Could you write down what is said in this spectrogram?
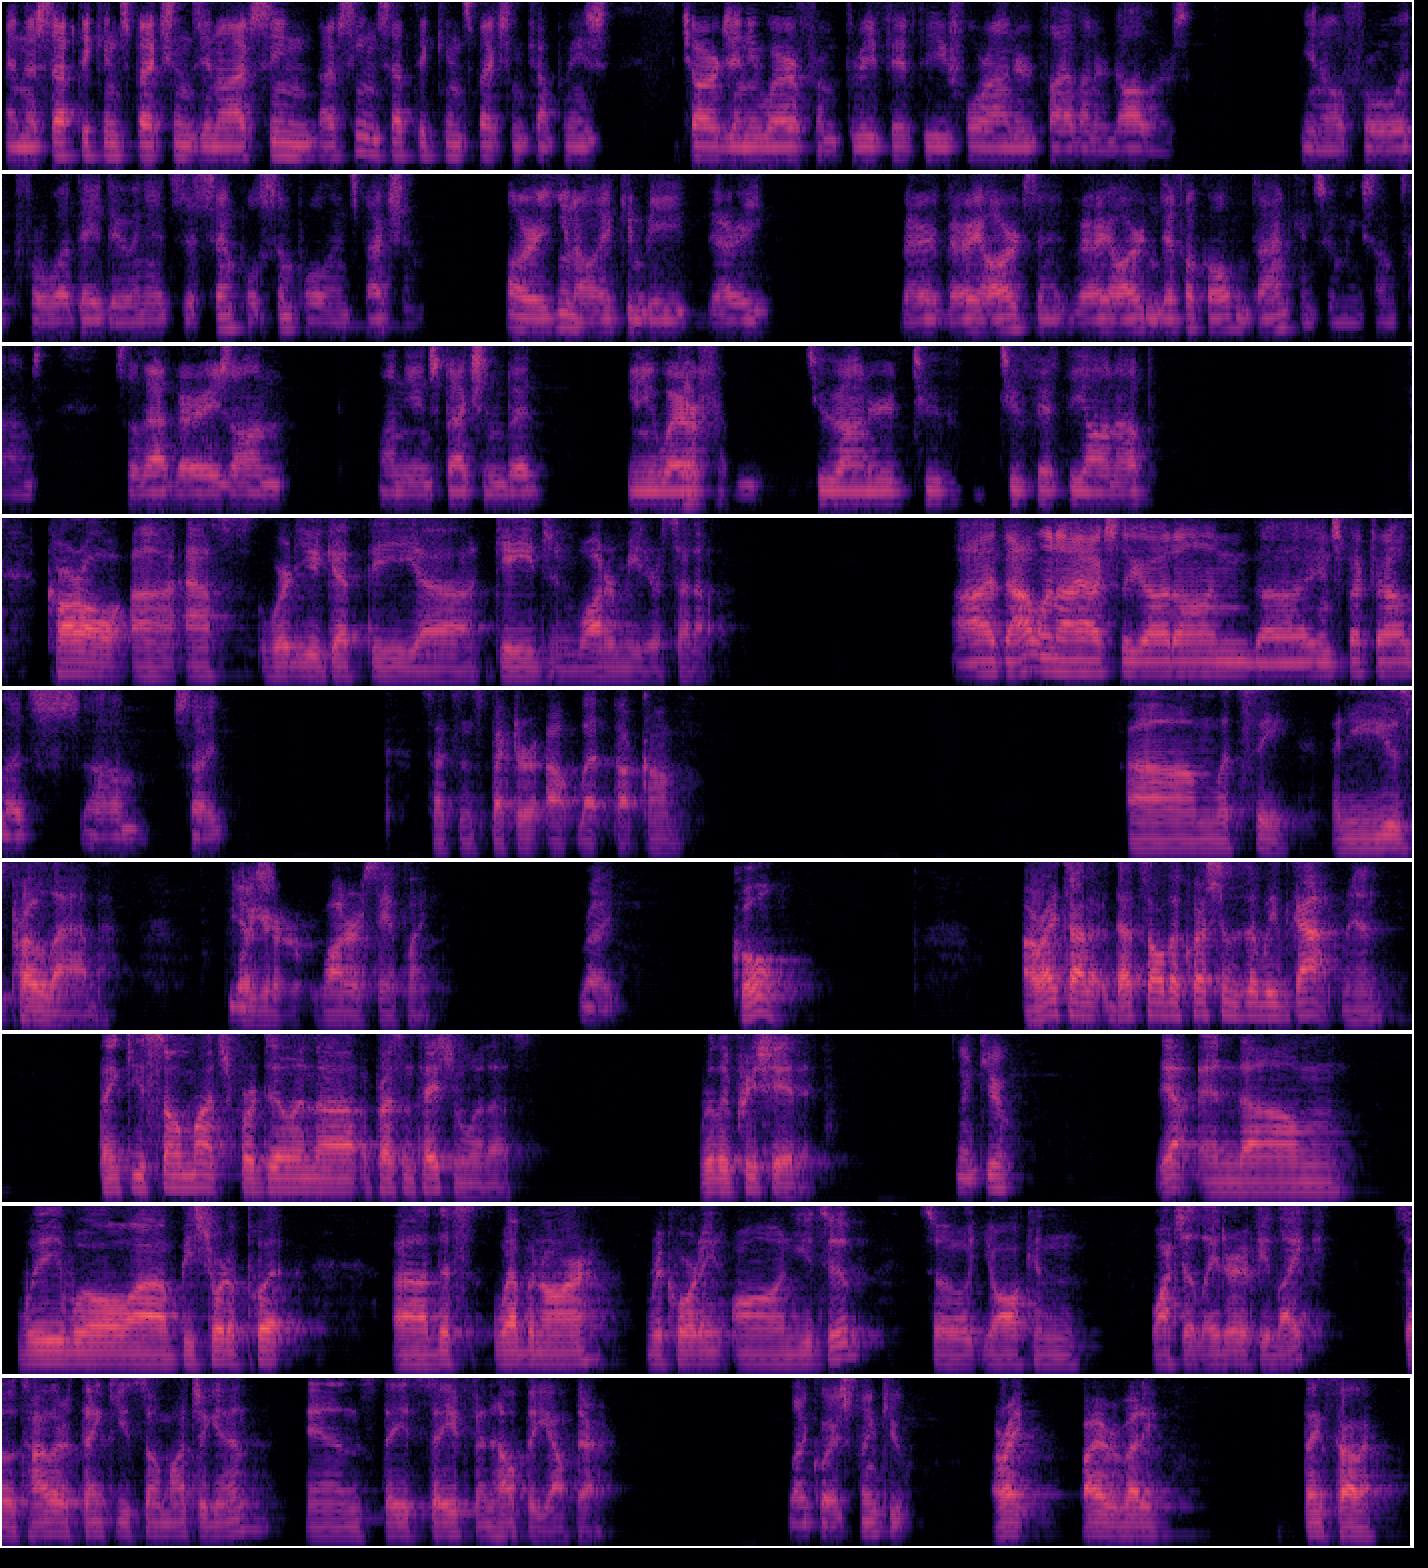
And the septic inspections you know i've seen i've seen septic inspection companies charge anywhere from 350 400 500 dollars you know for what for what they do and it's a simple simple inspection or you know it can be very very very hard very hard and difficult and time consuming sometimes so that varies on on the inspection but anywhere yeah. from 200 to 250 on up Carl uh, asks, where do you get the uh, gauge and water meter set up? Uh, that one I actually got on the Inspector Outlets um, site. So that's inspectoroutlet.com. Um, let's see. And you use ProLab for yes. your water sampling. Right. Cool. All right, Tyler. That's all the questions that we've got, man. Thank you so much for doing uh, a presentation with us. Really appreciate it. Thank you. Yeah, and um, we will uh, be sure to put uh, this webinar recording on YouTube so y'all can watch it later if you'd like. So, Tyler, thank you so much again and stay safe and healthy out there. Likewise. Thank you. All right. Bye, everybody. Thanks, Tyler.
